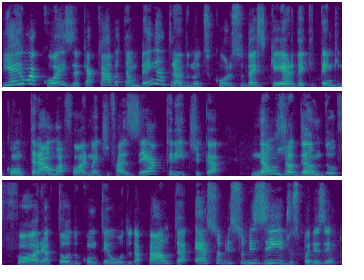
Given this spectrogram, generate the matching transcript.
E aí, uma coisa que acaba também entrando no discurso da esquerda e que tem que encontrar uma forma de fazer a crítica, não jogando fora todo o conteúdo da pauta, é sobre subsídios, por exemplo.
